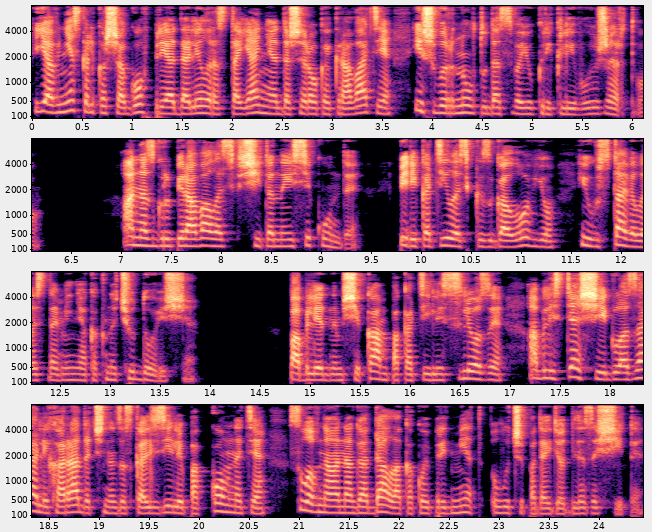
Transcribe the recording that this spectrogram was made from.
я в несколько шагов преодолел расстояние до широкой кровати и швырнул туда свою крикливую жертву. Она сгруппировалась в считанные секунды, перекатилась к изголовью и уставилась на меня, как на чудовище. По бледным щекам покатились слезы, а блестящие глаза лихорадочно заскользили по комнате, словно она гадала, какой предмет лучше подойдет для защиты.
